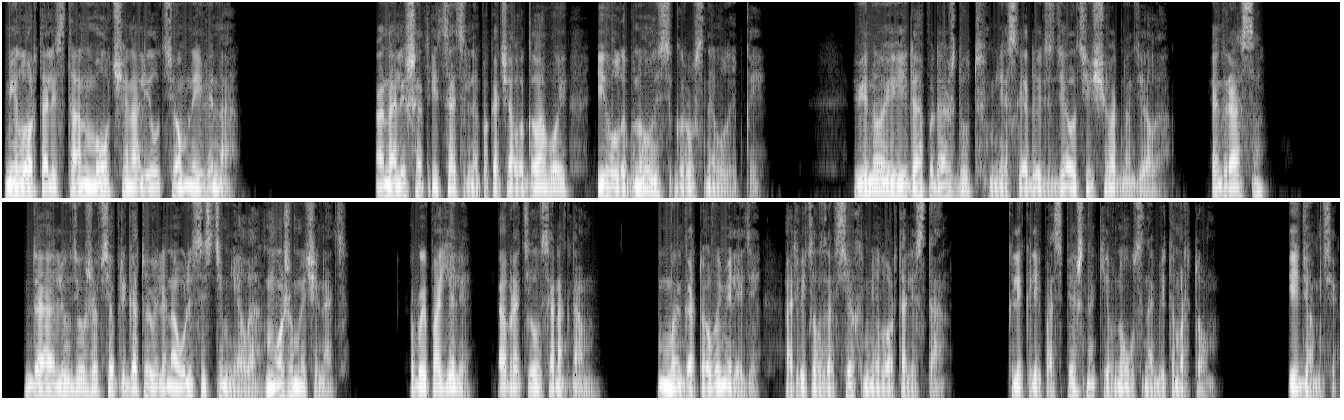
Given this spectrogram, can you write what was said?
Милорд Алистан молча налил темные вина. Она лишь отрицательно покачала головой и улыбнулась грустной улыбкой. «Вино и еда подождут, мне следует сделать еще одно дело. Эграсса?» «Да, люди уже все приготовили, на улице стемнело, можем начинать». «Вы поели?» — обратилась она к нам. «Мы готовы, миледи», — ответил за всех милорд Алистан. Кликли поспешно кивнул с набитым ртом. «Идемте»,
